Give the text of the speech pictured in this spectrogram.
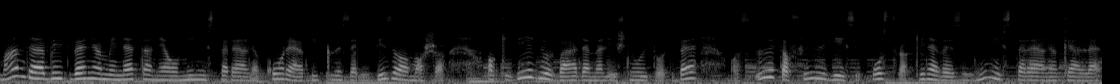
Mandelblit Benjamin Netanyahu miniszterelnök korábbi közeli bizalmasa, aki végül vádemelést nyújtott be az őt a főügyészi posztra kinevező miniszterelnök ellen.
